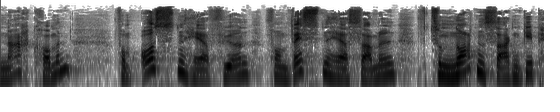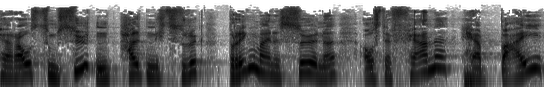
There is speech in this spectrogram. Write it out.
Nachkommen, vom Osten her führen, vom Westen her sammeln, zum Norden sagen, gib heraus, zum Süden halten nichts zurück, bring meine Söhne aus der Ferne herbei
